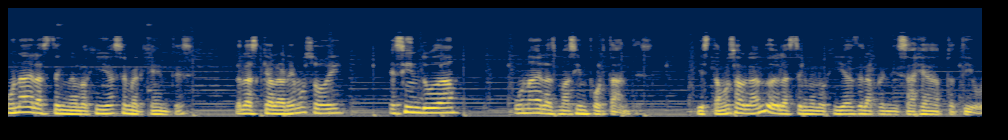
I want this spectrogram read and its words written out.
Una de las tecnologías emergentes de las que hablaremos hoy es sin duda una de las más importantes, y estamos hablando de las tecnologías del aprendizaje adaptativo.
